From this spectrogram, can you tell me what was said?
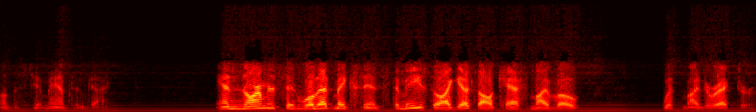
on this Jim Hampton guy." And Norman said, "Well, that makes sense to me, so I guess I'll cast my vote with my director."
